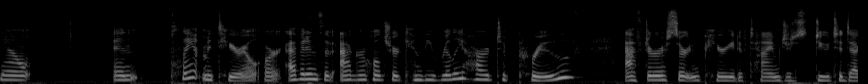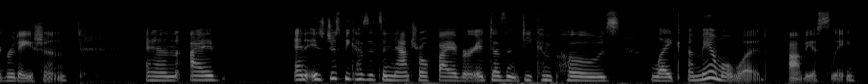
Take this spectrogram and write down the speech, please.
Now, and plant material or evidence of agriculture can be really hard to prove after a certain period of time just due to degradation. And I've and it's just because it's a natural fiber, it doesn't decompose like a mammal would obviously.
